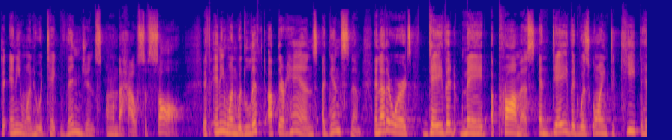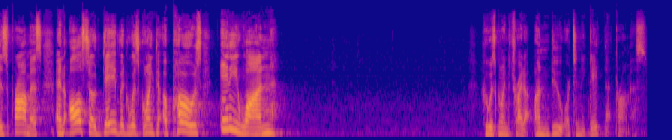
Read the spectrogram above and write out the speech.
to anyone who would take vengeance on the house of Saul if anyone would lift up their hands against them. In other words, David made a promise, and David was going to keep his promise, and also David was going to oppose anyone who was going to try to undo or to negate that promise.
